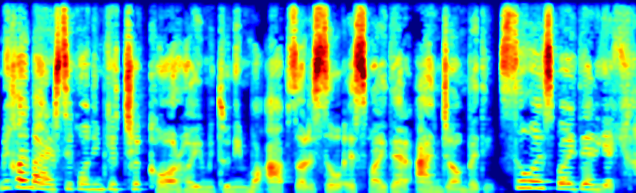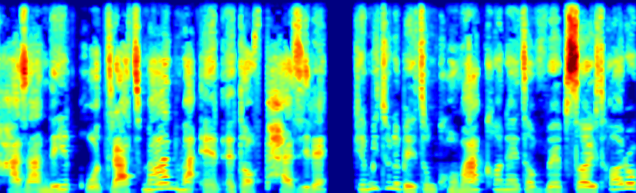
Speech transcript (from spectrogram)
می‌خوایم بررسی کنیم که چه کارهایی می‌تونیم با ابزار SEO Spider انجام بدیم. SEO Spider یک خزنده قدرتمند و انعطاف پذیره که می‌تونه بهتون کمک کنه تا وبسایت ها رو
